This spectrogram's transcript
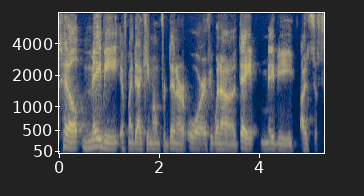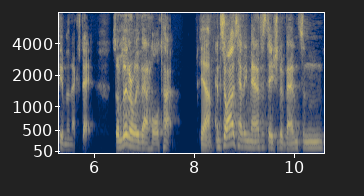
till maybe if my dad came home for dinner or if he went out on a date, maybe I'd see him the next day. So literally that whole time. Yeah. And so I was having manifestation events and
